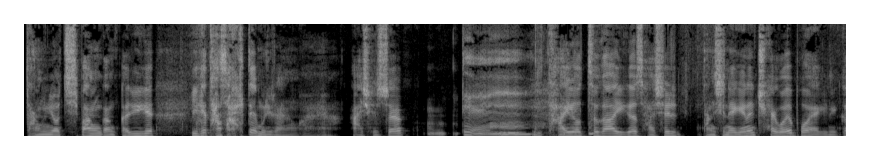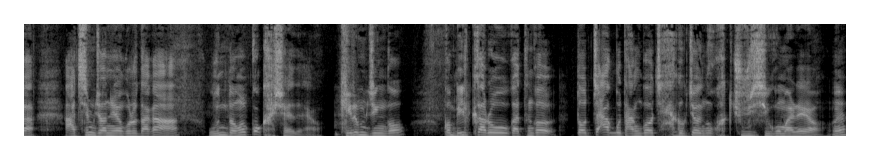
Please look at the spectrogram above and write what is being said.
당뇨, 지방간까지 이게 이게 다 살 때문이라는 거예요. 아시겠어요? 네. 이 다이어트가 이게 사실 당신에게는 최고의 보약이니까 아침 저녁으로다가 운동을 꼭 하셔야 돼요. 기름진 거, 그 밀가루 같은 거 또 짜고 단 거 자극적인 거확 주시고 말이에요. 예?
